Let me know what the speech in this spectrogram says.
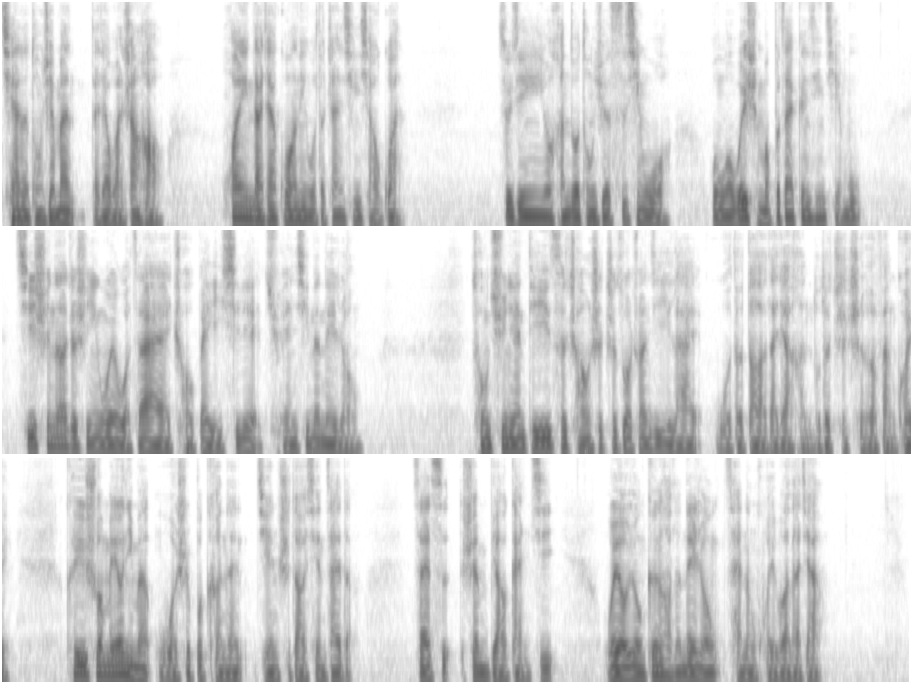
亲爱的同学们，大家晚上好！欢迎大家光临我的占星小馆。最近有很多同学私信我，问我为什么不再更新节目。其实呢，这是因为我在筹备一系列全新的内容。从去年第一次尝试制作专辑以来，我得到了大家很多的支持和反馈，可以说没有你们，我是不可能坚持到现在的。在此深表感激，唯有用更好的内容才能回报大家。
